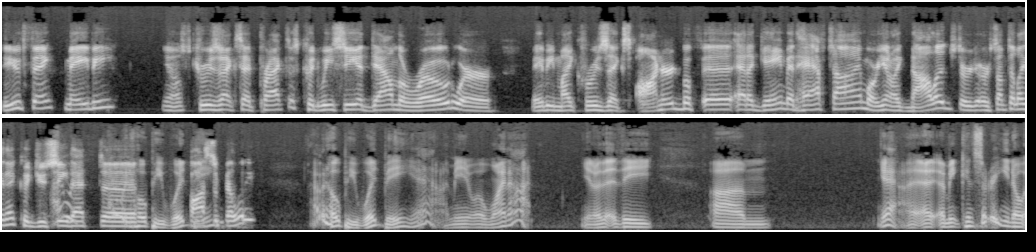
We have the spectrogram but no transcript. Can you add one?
Do you think maybe, you know, Kruczek's at practice? Could we see it down the road where maybe Mike Kruczek's honored bef- uh, at a game at halftime, or you know, acknowledged, or, or something like that? Could you see would- that I uh, hope he would be. possibility? I would hope he would be. Yeah, I mean, well, why not? You know, the, the um, yeah, I, I mean, considering you know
